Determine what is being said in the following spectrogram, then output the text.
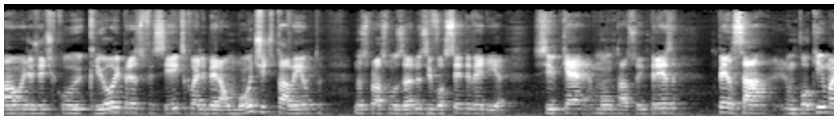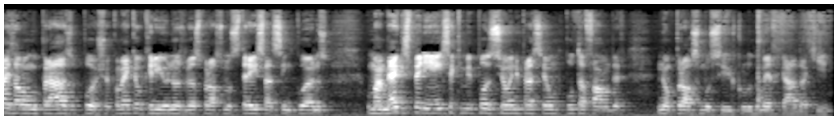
onde a gente criou empresas suficientes que vai liberar um monte de talento nos próximos anos e você deveria, se quer montar a sua empresa, pensar um pouquinho mais a longo prazo, poxa, como é que eu crio nos meus próximos 3 a 5 anos uma mega experiência que me posicione para ser um puta founder no próximo ciclo do mercado aqui.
